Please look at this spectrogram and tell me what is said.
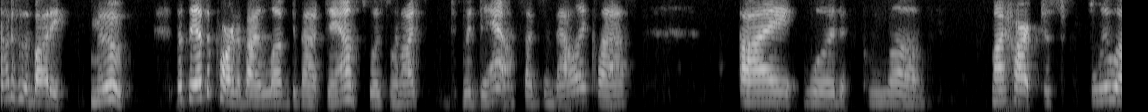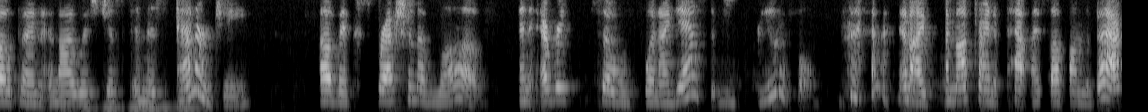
How does the body move? But the other part of I loved about dance was when I would dance, I was in ballet class, I would love, my heart just flew open and I was just in this energy of expression of love. And every so when I danced it was beautiful. And I I'm not trying to pat myself on the back.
